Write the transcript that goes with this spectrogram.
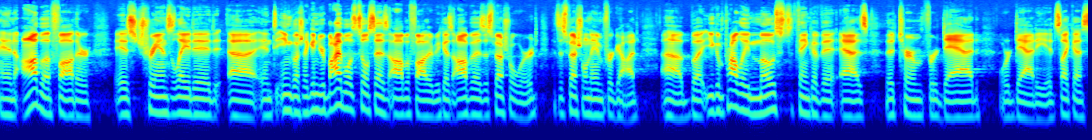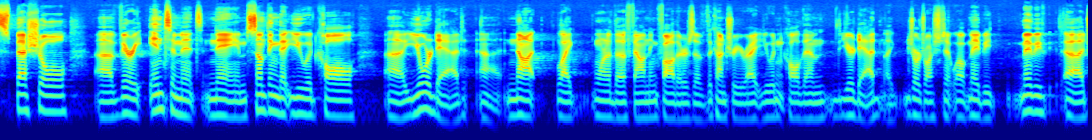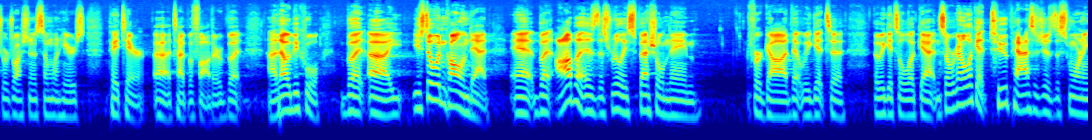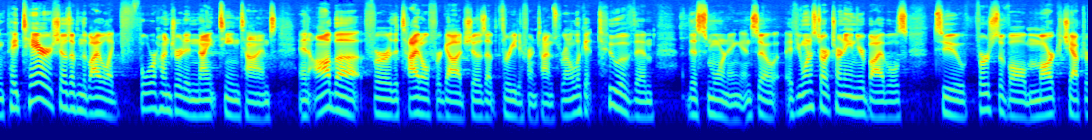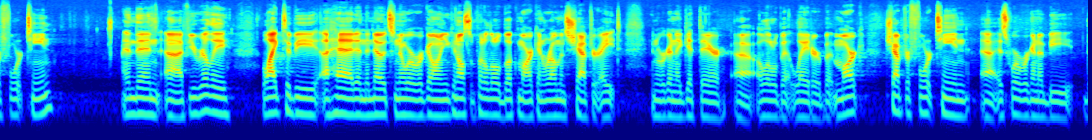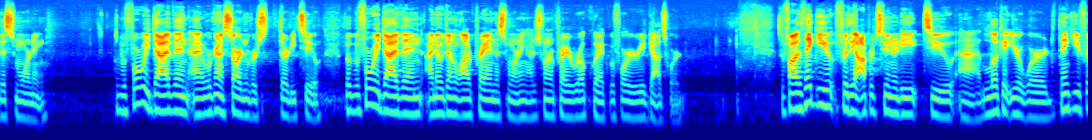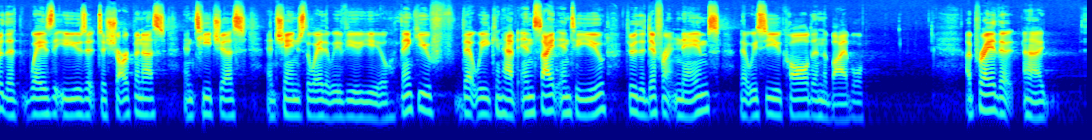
And Abba Father is translated uh, into English. Like in your Bible, it still says Abba Father because Abba is a special word. It's a special name for God. Uh, but you can probably most think of it as the term for dad or daddy. It's like a special, uh, very intimate name, something that you would call uh, your dad, uh, not like one of the founding fathers of the country, right? You wouldn't call them your dad, like George Washington. Well, maybe maybe uh, George Washington is someone here's Pater uh, type of father, but uh, that would be cool. But uh, you still wouldn't call him dad. Uh, but Abba is this really special name for God that we get to that we get to look at. And so we're going to look at two passages this morning. Pater shows up in the Bible like 419 times, and Abba for the title for God shows up three different times. We're going to look at two of them this morning. And so if you want to start turning in your Bibles to, first of all, Mark chapter 14. And then uh, if you really like to be ahead in the notes and know where we're going, you can also put a little bookmark in Romans chapter 8, and we're going to get there uh, a little bit later. But Mark chapter 14 uh, is where we're going to be this morning. Before we dive in, uh, we're going to start in verse 32. But before we dive in, I know we've done a lot of praying this morning. I just want to pray real quick before we read God's word. So, Father, thank you for the opportunity to uh, look at your word. Thank you for the ways that you use it to sharpen us and teach us and change the way that we view you. Thank you f- that we can have insight into you through the different names that we see you called in the Bible. I pray that uh,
